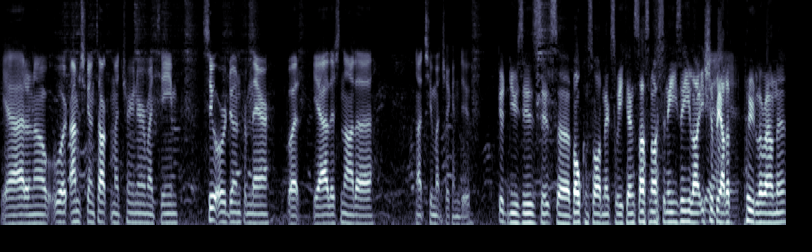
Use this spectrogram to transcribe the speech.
Yeah, I don't know. I'm just going to talk to my trainer, my team, see what we're doing from there. But yeah, there's not a not too much I can do. Good news is it's uh, Valkenswaard next weekend, so that's nice and easy. Like you yeah, should be able to poodle around there.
